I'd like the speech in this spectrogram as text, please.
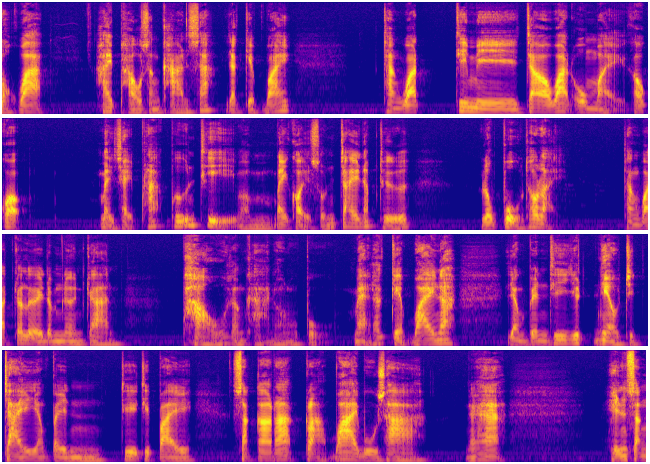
บอกว่าให้เผาสังขารซะอย่าเก็บไว้ ทางวัดที่มีเจ้าอาวาสองค์ใหม่ เขาก็ไม่ใช่พระพื้นที่ไม่ค่อยสนใจนับถือหลวงปู่เท่าไหร่ ทางวัดก็เลยดำเนินการเผาสังขารของหลวงปู่แม่ถ้าเก็บไว้นะ ยังเป็นที่ยึดเหนี่ยวจิตใจยังเป็นที่ที่ไป สักการะกราบไหว้บูชานะฮะเห็นสัง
